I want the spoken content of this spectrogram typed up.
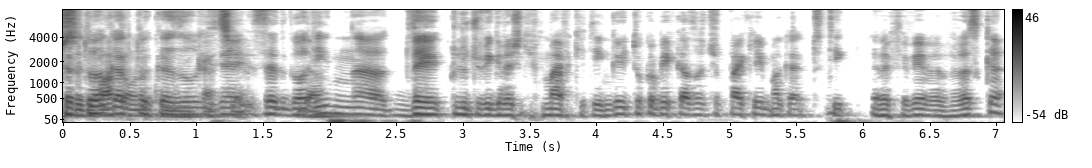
Както, както казал след годин на две ключови грешки в маркетинга и тук бих казал, че пак има, както ти реферира връзка.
